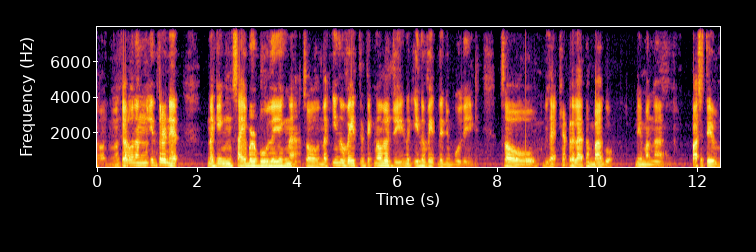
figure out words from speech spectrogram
No? Nagkaroon ng internet, naging cyberbullying na. So, nag-innovate yung technology, nag-innovate din yung bullying. So, syempre lahat ng bago, may mga positive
